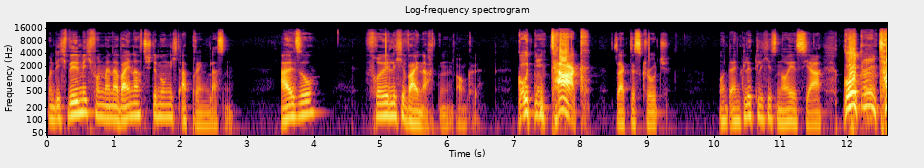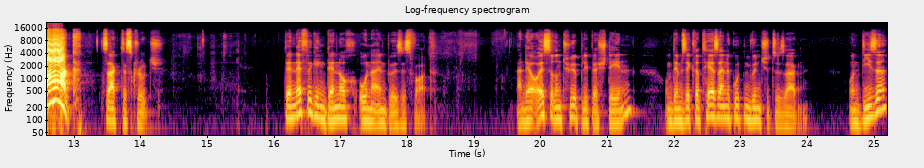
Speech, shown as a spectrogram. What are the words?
und ich will mich von meiner Weihnachtsstimmung nicht abbringen lassen. Also Fröhliche Weihnachten, Onkel. Guten Tag, sagte Scrooge. Und ein glückliches neues Jahr. Guten Tag, sagte Scrooge. Der Neffe ging dennoch ohne ein böses Wort. An der äußeren Tür blieb er stehen, um dem Sekretär seine guten Wünsche zu sagen. Und dieser,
